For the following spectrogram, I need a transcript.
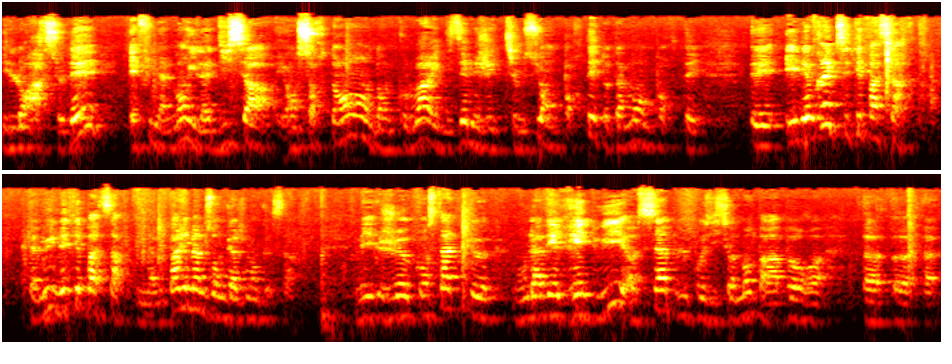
Ils l'ont harcelé et finalement il a dit ça. Et en sortant dans le couloir, il disait Mais je me suis emporté, totalement emporté. Et, il est vrai que c'était pas Sartre. Camus n'était pas Sartre. Il n'avait pas les mêmes engagements que ça. Mais je constate que vous l'avez réduit à un simple positionnement par rapport euh, euh, à,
